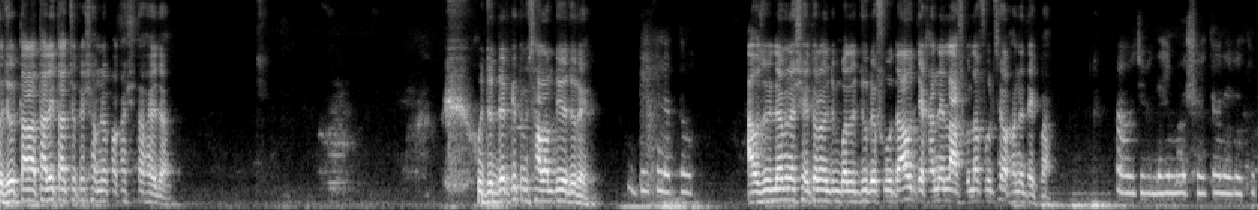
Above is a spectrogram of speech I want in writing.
হুজুর তাড়াতাড়ি তার চোখের সামনে প্রকাশিত হয়ে যান হুজুরদেরকে তুমি সালাম দিও জুড়ে দেখি না তো। আউজুবিল্লাহ মিনাশ শাইতানির রাজিম বলে জোরে ফু দাও যেখানে লাশগুলা ফুটছে ওখানে দেখবা। আউজুবিল্লাহি মিনাশ শাইতানির রাজিম।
